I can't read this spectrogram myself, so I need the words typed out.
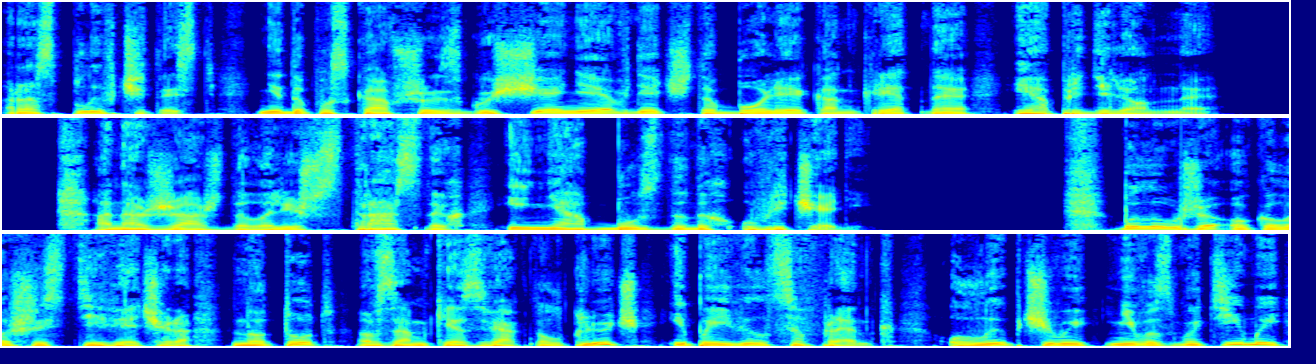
расплывчатость, не допускавшую сгущения в нечто более конкретное и определенное. Она жаждала лишь страстных и необузданных увлечений. Было уже около шести вечера, но тут в замке звякнул ключ, и появился Фрэнк, улыбчивый, невозмутимый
